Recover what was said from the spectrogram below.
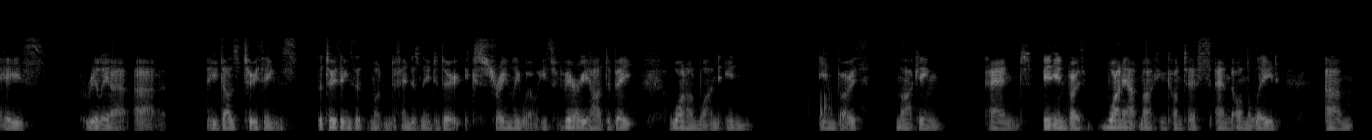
he's really a, a he does two things, the two things that modern defenders need to do extremely well. He's very hard to beat one on one in in both marking and in, in both one out marking contests and on the lead. Um,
